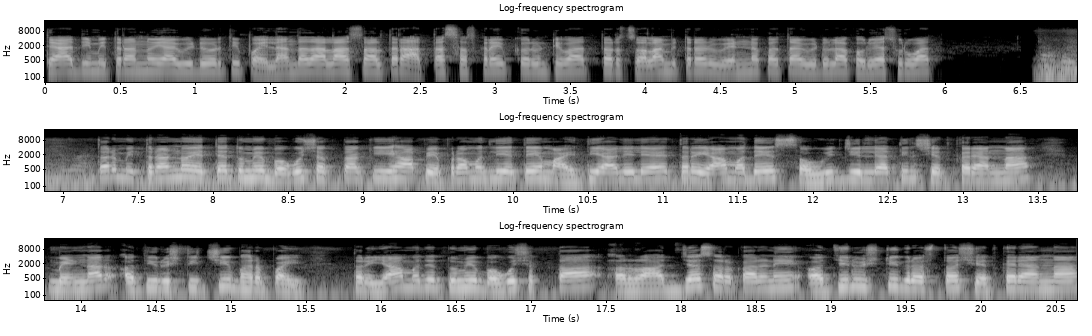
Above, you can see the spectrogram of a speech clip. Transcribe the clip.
त्याआधी मित्रांनो या व्हिडिओवरती पहिल्यांदाच आला असाल तर आता सबस्क्राईब करून ठेवा. तर चला मित्रांनो वेळ न करता व्हिडिओला करूया सुरुवात. तर मित्रांनो येथे तुम्ही बघू शकता की ह्या पेपरामधली येथे माहिती आलेली आहे. तर यामध्ये सव्वीस जिल्ह्यातील शेतकऱ्यांना मिळणार अतिवृष्टीची भरपाई. तर यामध्ये तुम्ही बघू शकता राज्य सरकारने अतिवृष्टीग्रस्त शेतकऱ्यांना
